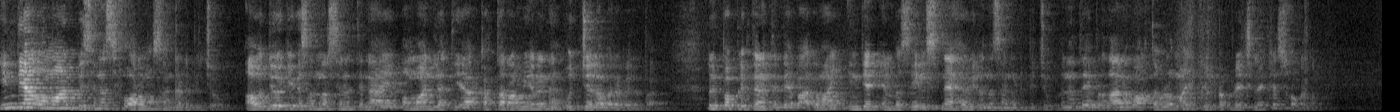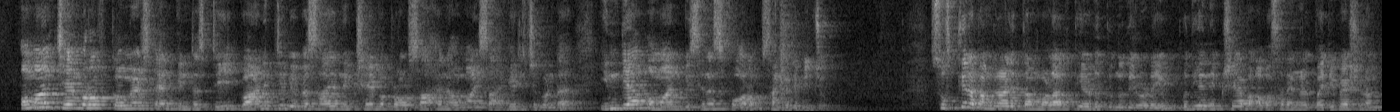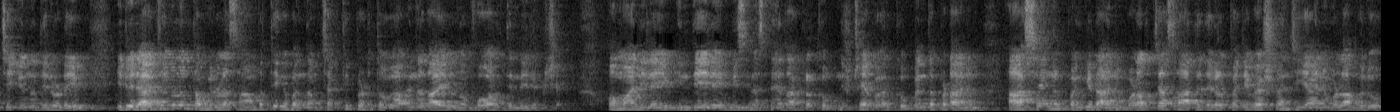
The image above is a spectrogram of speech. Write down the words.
India Oman business forum സംഘടിപ്പിച്ചു. ഔദ്യോഗിക സന്ദർശനത്തിനായി ഒമാനിലെത്തിയ ഖത്തർ അമീറിന് ഉജ്ജ്വല വരവേൽപ്പ്. റിപ്പബ്ലിക് ദിനത്തിന്റെ ഭാഗമായി ഇന്ത്യൻ എംബസിയിൽ സ്നേഹവിരുന്ന് സംഘടിപ്പിച്ചു. ഇന്നത്തെ പ്രധാന വാർത്തകളുമായി റിപ്പബ്ലിക്കിലേക്ക് സ്വാഗതം. Oman chamber of commerce and industry വാണിജ്യ വ്യവസായ നിക്ഷേപ പ്രോത്സാഹനവുമായി സഹകരിച്ചുകൊണ്ട് ഇന്ത്യ ഒമാൻ ബിസിനസ് ഫോറം സംഘടിപ്പിച്ചു. സുസ്ഥിര പങ്കാളിത്തം വളർത്തിയെടുക്കുന്നതിലൂടെയും പുതിയ നിക്ഷേപ അവസരങ്ങൾ പര്യവേഷണം ചെയ്യുന്നതിലൂടെയും ഇരു രാജ്യങ്ങളും തമ്മിലുള്ള സാമ്പത്തിക ബന്ധം ശക്തിപ്പെടുത്തുക എന്നതായിരുന്നു ഫോറത്തിന്റെ ലക്ഷ്യം. ഒമാനിലെയും ഇന്ത്യയിലെയും ബിസിനസ് നേതാക്കൾക്കും നിക്ഷേപകർക്കും ബന്ധപ്പെടാനും ആശയങ്ങൾ പങ്കിടാനും വളർച്ചാ സാധ്യതകൾ പര്യവേഷണം ചെയ്യാനുമുള്ള ഒരു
